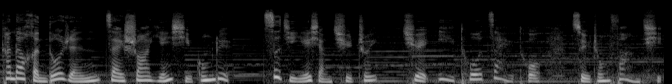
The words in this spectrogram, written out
看到很多人在刷《延禧攻略》，自己也想去追，却一拖再拖，最终放弃。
